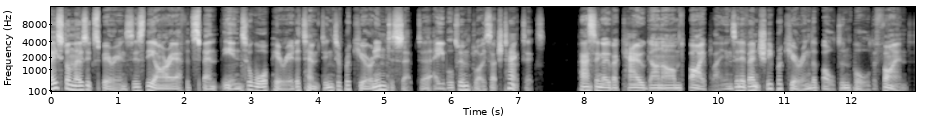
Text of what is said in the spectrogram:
Based on those experiences, the RAF had spent the interwar period attempting to procure an interceptor able to employ such tactics, passing over cow gun armed biplanes and eventually procuring the Boulton Paul Defiant.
